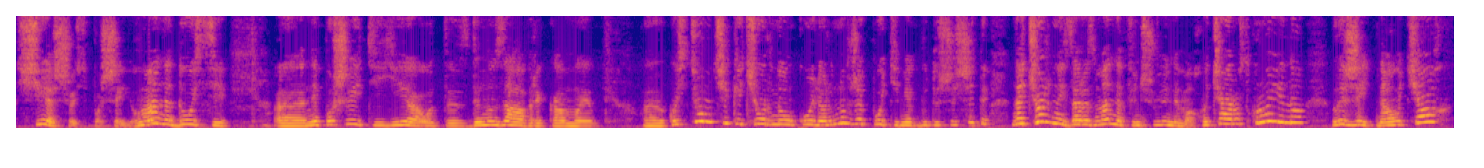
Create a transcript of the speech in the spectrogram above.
ще щось пошию. У мене досі е, не пошиті є от з динозавриками е, костюмчики чорного кольору. Ну, вже потім, як буду щось шити. На чорний зараз в мене феншую нема. Хоча розкроєно лежить на очах,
